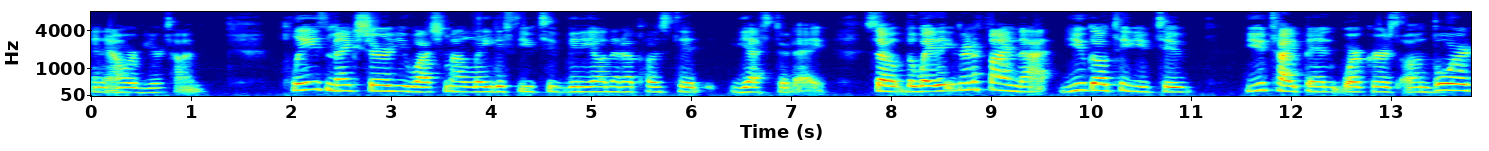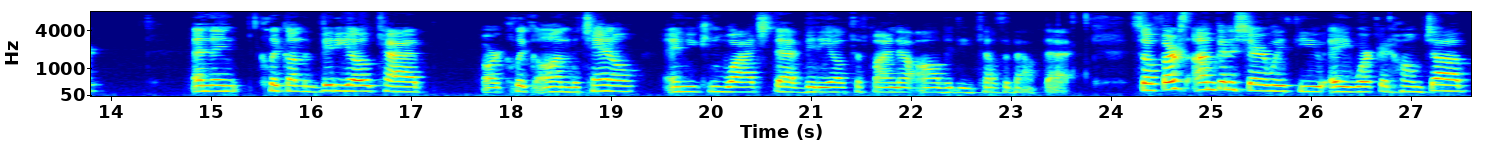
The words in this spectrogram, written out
an hour of your time. Please make sure you watch my latest YouTube video that I posted yesterday. So the way that you're going to find that, you go to YouTube, you type in workers on board, and then click on the video tab or click on the channel and you can watch that video to find out all the details about that. So first I'm going to share with you a work at home job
